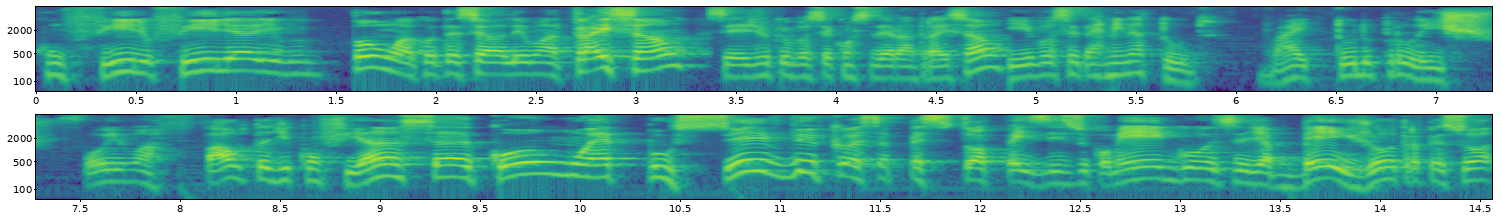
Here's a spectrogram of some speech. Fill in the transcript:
com filho, filha e pum, aconteceu ali uma traição, seja o que você considera uma traição, e você termina tudo. Vai tudo pro lixo. Foi uma falta de confiança. Como é possível que essa pessoa fez isso comigo? Ou seja, beijou outra pessoa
